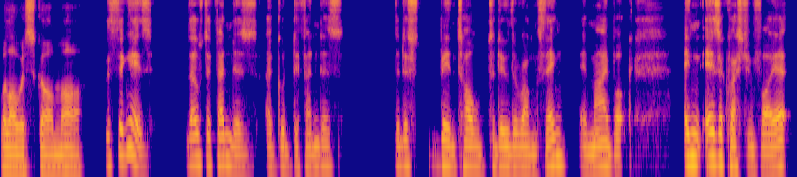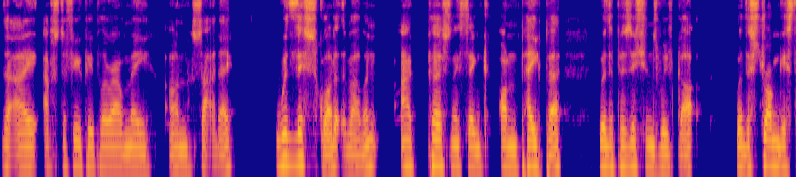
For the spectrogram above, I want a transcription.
we'll always score more The thing is, those defenders are good defenders. They're just being told to do the wrong thing, in my book. In, here's a question for you that I asked a few people around me on Saturday. With this squad at the moment, I personally think on paper, with the positions we've got, we're the strongest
